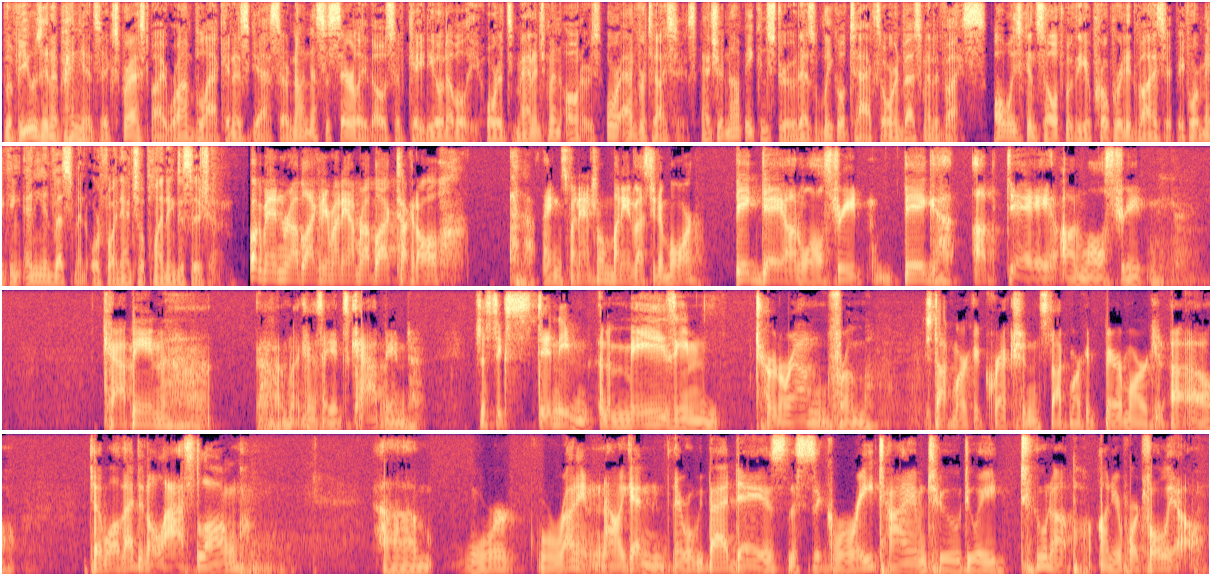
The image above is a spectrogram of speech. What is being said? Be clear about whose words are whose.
Speaker 1: The views and opinions expressed by Rob Black and his guests are not necessarily those of KDOW or its management owners or advertisers and should not be construed as legal tax or investment advice. Always consult with the appropriate advisor before making any investment or financial planning decision.
Speaker 2: Welcome in, Rob Black and your money. I'm Rob Black, talking all things financial, money investing, and more. Big day on Wall Street. Big up day on Wall Street. Capping, I'm not going to say it's capping just extending an amazing turnaround from stock market correction, stock market bear market, uh oh, to, well, that didn't last long. Um, we're, we're running. Now, again, there will be bad days. This is a great time to do a tune up on your portfolio.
